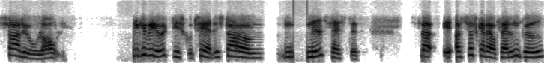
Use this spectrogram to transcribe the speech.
så er det jo ulovligt. Det kan vi jo ikke diskutere. Det står jo nedfæstet. Så, og så skal der jo falde en bøde.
